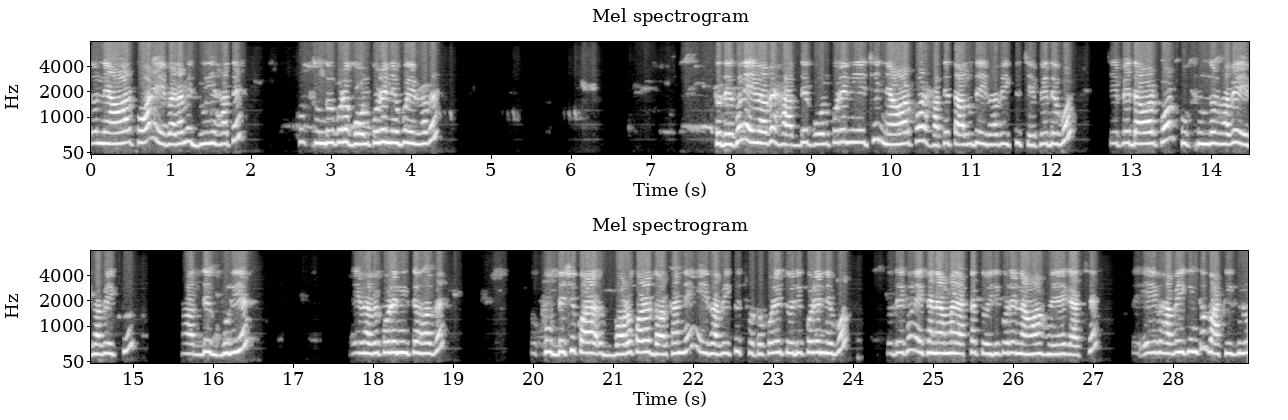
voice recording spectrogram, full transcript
তো নেওয়ার পর এবার আমি দুই হাতে খুব সুন্দর করে গোল করে নেব এইভাবে। তো দেখুন, এইভাবে হাত দিয়ে গোল করে নিয়েছি। নেওয়ার পর হাতে তালু দিয়ে এইভাবে একটু চেপে দেব। চেপে দেওয়ার পর খুব সুন্দরভাবে এইভাবে একটু হাত দিয়ে ঘুরিয়ে এইভাবে করে নিতে হবে। তো খুব বেশি বড় করার দরকার নেই, এইভাবে একটু ছোট করে তৈরি করে নেব। তো দেখুন, এখানে আমার একটা তৈরি করে নেওয়া হয়ে গেছে। তো এইভাবেই কিন্তু বাকিগুলো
